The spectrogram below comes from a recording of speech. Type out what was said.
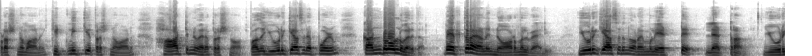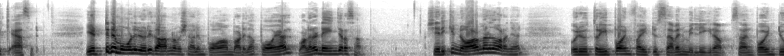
പ്രശ്നമാണ് കിഡ്നിക്ക് പ്രശ്നമാണ് ഹാർട്ടിന് വരെ പ്രശ്നമാണ്. അപ്പോൾ അത് യൂറിക് ആസിഡ് എപ്പോഴും കൺട്രോളിൽ വരുത്താം. അപ്പോൾ എത്രയാണ് നോർമൽ വാല്യൂ യൂറിക് ആസിഡ് എന്ന് പറയുമ്പോൾ എട്ട് ലെറ്ററാണ് യൂറിക് ആസിഡ്. എട്ടിന് മുകളിൽ ഒരു കാരണവശാലും പോകാൻ പാടില്ല പോയാൽ വളരെ ഡേഞ്ചറസ് ആണ്. ശരിക്കും നോർമൽ എന്ന് പറഞ്ഞാൽ ഒരു three point five to seven milligram seven point two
